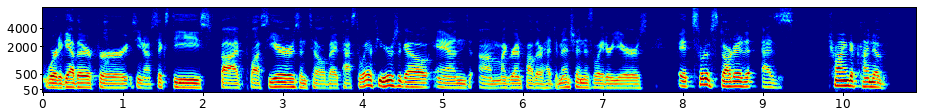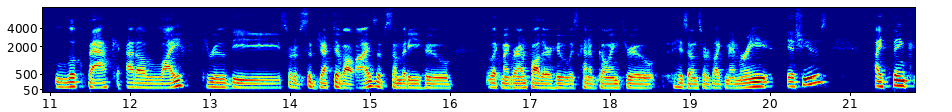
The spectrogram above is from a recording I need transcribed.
were together for you know 65 plus years until they passed away a few years ago and um, my grandfather had dementia in his later years. It sort of started as trying to kind of look back at a life through the sort of subjective eyes of somebody who like my grandfather who was kind of going through his own sort of like memory issues i think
